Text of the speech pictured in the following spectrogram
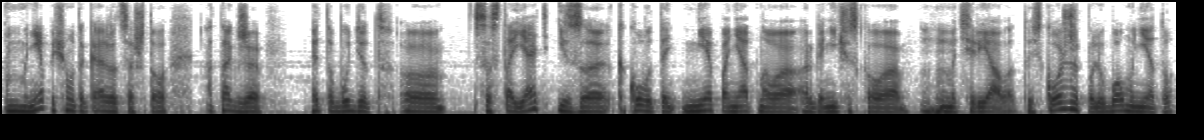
мне почему-то кажется, что, а также это будет э, состоять из какого-то непонятного органического Мгм. материала. То есть кожи по-любому нету.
